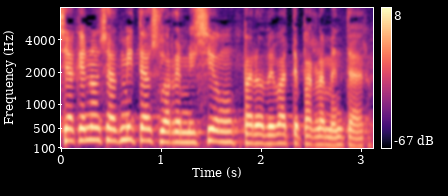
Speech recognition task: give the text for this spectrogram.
xa que non se admite a súa remisión para o debate parlamentar.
